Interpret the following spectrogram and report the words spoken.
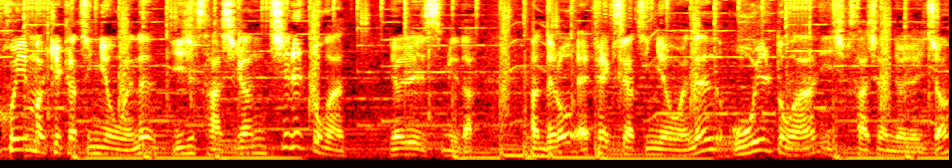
코인 마켓 같은 경우에는 24시간 7일 동안 열려 있습니다. 반대로 FX 같은 경우에는 5일 동안 24시간 열려 있죠.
